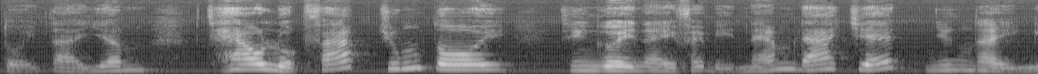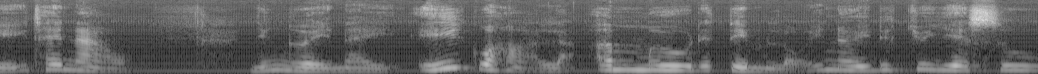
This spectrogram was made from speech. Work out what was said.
tội tà dâm. Theo luật pháp chúng tôi thì người này phải bị ném đá chết, nhưng thầy nghĩ thế nào? Những người này ý của họ là âm mưu để tìm lỗi nơi Đức Chúa Giêsu,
